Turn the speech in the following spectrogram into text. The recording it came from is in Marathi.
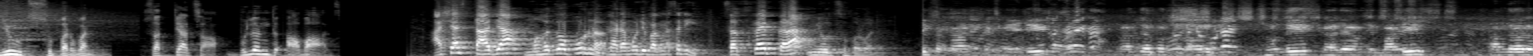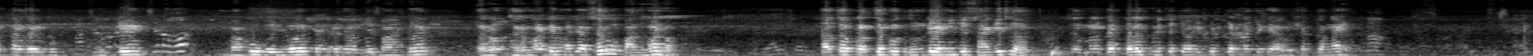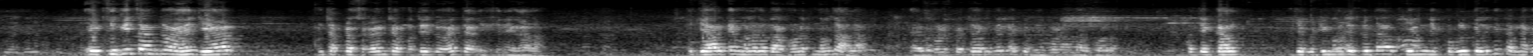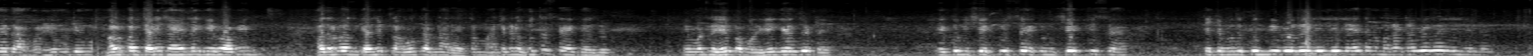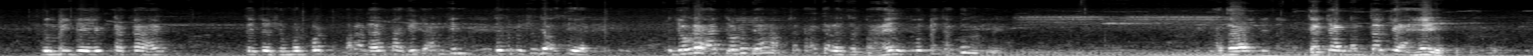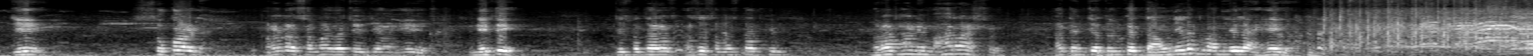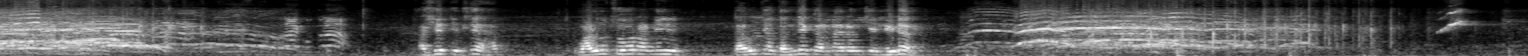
न्यूज सुपर वन सत्याचा बुलंद आवाज. अशाच ताज्या महत्त्वपूर्ण घडामोडी बघण्यासाठी सबस्क्राईब करा न्यूज सुपर वन पाटील आमदार रत्नाकर गुप्ते बापू भुजबळ चंद्रकांतजी बांकर धर्माटे माझ्या सर्व बांधवांना. आता प्राध्यापक धोंडे यांनी जे सांगितलं तर मला काय परत मी त्याच्यावर रिपीट करण्याची काही आवश्यकता नाही. एक चुकीचा जो आहे जे आर आमच्या आपल्या सगळ्यांच्या मते जो आहे त्या दिवशी निघाला. तो जे आर काही मला तो दाखवण्यात नव्हता आला. काही लोकांनी प्रचार केला की भुजबळांना दाखवला. तर ते काल जे मिटिंगमध्ये सुद्धा सीएमने कबूल केलं की त्यांना काही दाखवलं. हे मीटिंग मला पण त्यांनी सांगितलं की बाबा आम्ही हैदराबाद गॅझेट लागू करणार आहे. तर माझ्याकडे होतंच काय गॅझेट? मी म्हटलं हे बाबा हे गॅझेट आहे. एकोणीसशे एकवीसचं एकोणीसशे एकतीसचं आहे. त्याच्यामध्ये कुणबी वेगळे लिहिलेले आहेत आणि मराठा वेगळे लिहिलेलं आहे. कुणबी एक टक्का आहे त्याच्या शंभर पट मराठा आहेत बाकीचे आणखीन त्याच्यापेक्षा जास्ती आहे जेवढे आहेत तेवढे द्या आमचं काय करायचं? बाहेर उपलब्ध दाखवून दे. आता त्याच्यानंतर जे आहे जे सोकॉल्ड मराठा समाजाचे जे आहे नेते जे स्वतःला असं समजतात की मराठा आणि महाराष्ट्र हा त्यांच्या जणू दावणीलाच बांधलेला आहे. असे तिथल्या वाळू चोर आणि दारूच्या धंदे करणाऱ्यांचे लीडर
